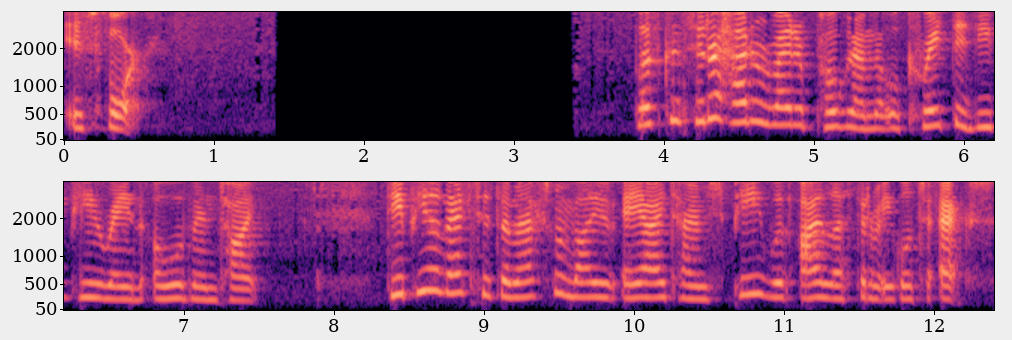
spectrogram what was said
is 4. Let's consider how to write a program that will create the dp array in O of n time. Dp of x is the maximum value of ai times p with i less than or equal to x.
